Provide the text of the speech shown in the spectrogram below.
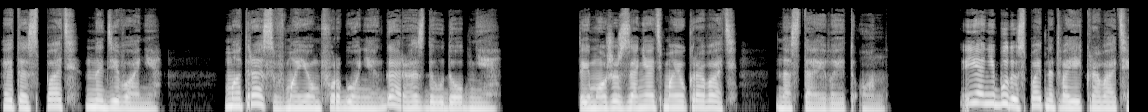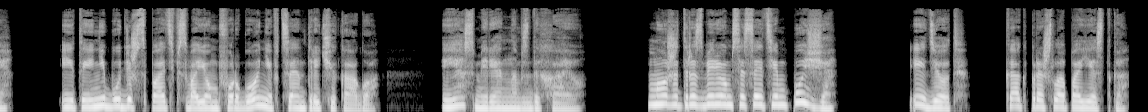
это спать на диване. Матрас в моем фургоне гораздо удобнее. «Ты можешь занять мою кровать», — настаивает он я не буду спать на твоей кровати. И ты не будешь спать в своем фургоне в центре Чикаго. Я смиренно вздыхаю. Может, разберемся с этим позже? Идет. Как прошла поездка?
